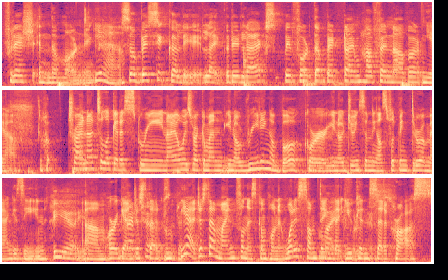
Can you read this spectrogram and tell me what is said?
Fresh in the morning. Yeah. So basically, like relax before the bedtime, half an hour. Yeah. Try not to look at a screen. I always recommend, you know, reading a book or, you know, doing something else, flipping through a magazine. Yeah, yeah. Um, or again, That just that, yeah, just that mindfulness component. What is something that you can set across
